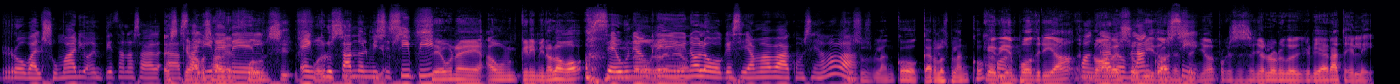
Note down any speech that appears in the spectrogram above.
roba el sumario, empiezan a, Es que salir a ver, en, el, si- en cruzando el. Mississippi. Se une a un criminólogo. Se une a un criminólogo que se llamaba, ¿cómo se llamaba? Jesús Blanco o Carlos Blanco. que bien podría Juan no haberse Carlos unido a ese sí. señor, porque ese señor lo único que quería era tele.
